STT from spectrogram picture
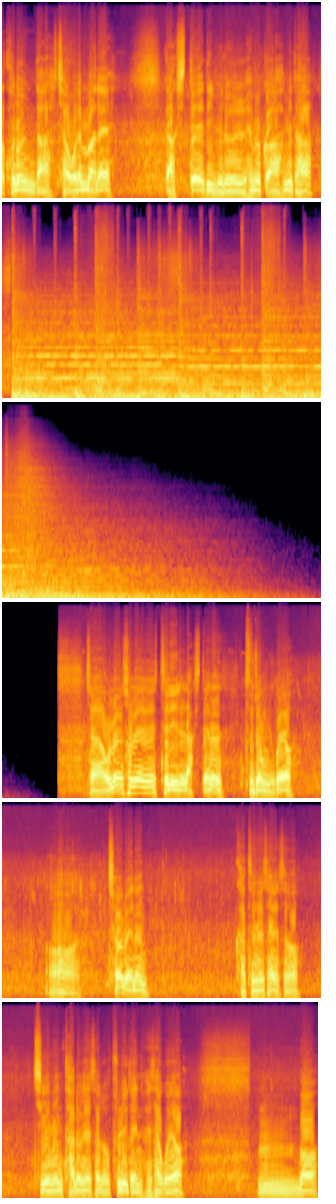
코노입니다. 자 오랜만에 낚싯대 리뷰를 해볼까 합니다. 자 오늘 소개해 드릴 낚싯대는 두 종류고요. 어, 처음에는 같은 회사에서 지금은 다른 회사로 분리된 회사고요. 음, 뭐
